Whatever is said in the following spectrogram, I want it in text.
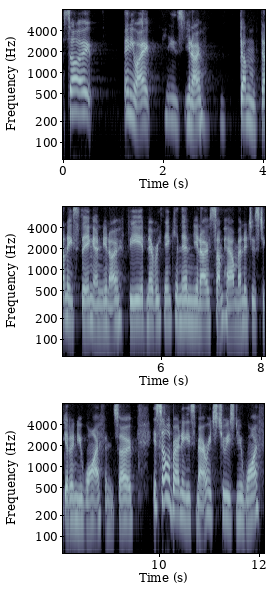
so anyway, he's you know done done his thing and you know feared and everything and then you know somehow manages to get a new wife. And so he's celebrating his marriage to his new wife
